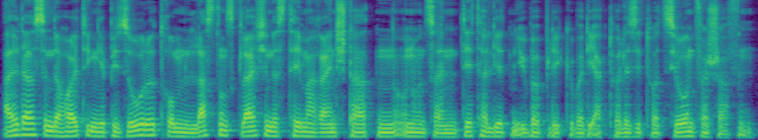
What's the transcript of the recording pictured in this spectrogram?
All das in der heutigen Episode, drum lasst uns gleich in das Thema reinstarten und uns einen detaillierten Überblick über die aktuelle Situation verschaffen.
